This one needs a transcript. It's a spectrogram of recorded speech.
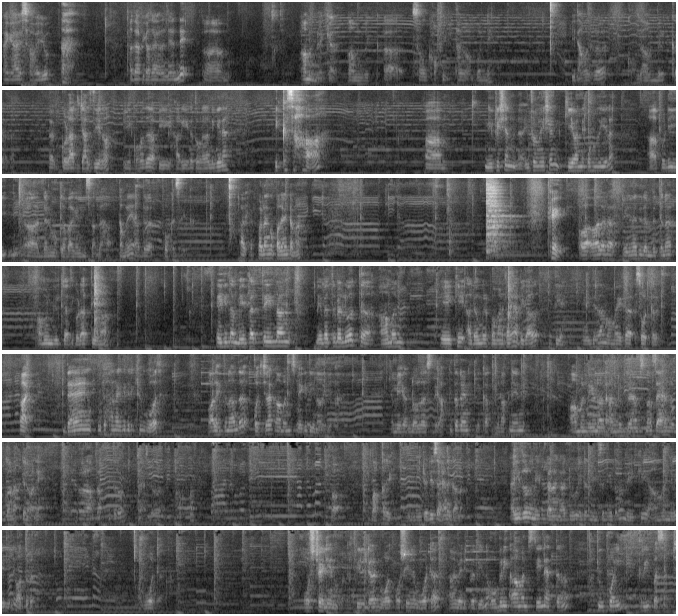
Hi guys, how are you? අද අපි කතා කරන්න යන්නේ um, ආමන් මිලික් ගැන. ආමන් මිලික් සවන් කොෆි තම බොන්නේ ඊට අමතර කොහොද ආමන් මිල්ක් uh, uh, ගොඩක් ජස් තියෙනවා. ඒ කොහොද අපි හරික තෝරගන්නගෙන එක සහ නිියට්‍රිෂන් ඉන්ෆර්මේෂන් කියවන්න කොහොමද කියලා. Uh, පොඩි uh, දැනුමක් ලබා ගැනීම සඳහා තමයි අද ෆෝකස එක. හරි පඩංග පලයන්ටම කේ ඔයාලට පෙන ඇති දැම් මෙතන අමුන් මිල් ජාති ගොඩක් තියෙනවා. ඒකින්ද මේ පැත්තේ ඉඳං මේ පැත්තර බැලුවොත් uh, ආමන් ඒකේ අඩංගර ප්‍රමාණ තමයි අපි ගාව තියෙන් ඉදිර මම එක සෝට් කළ දැන් උදහනක් ඉදිරි කිව්වෝත් ඔයාල හිතනාද කොච්චරක් ආමන්ස් මේක තියෙනද කියලා. මේකක් ඩොලස් දෙකක් විතරෙන් එකක් තුනක් නයෙන් ආමන් ඒවනට හන්ඩ ග්‍රම්ස් නම් සෑහන් ලොක් ගනක් කෙනවනේ තක් විතර මක්කලේ මීටඩි සෑහන ගන ඇයිතොල මේක ගණන් අඩුව එක මිසන තම මේකේ ආමන් නෙවේ තින්න වතුර. Water Australian water filtered Australian water තම වැඩිපුර තියෙන ඕගනික් ආමන්ස් තියෙන ඇත්තරම 2.3%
